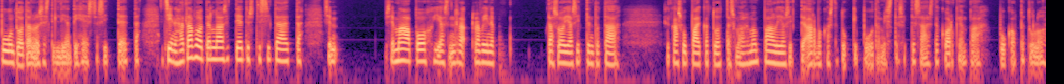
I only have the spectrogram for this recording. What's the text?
puuntuotannollisesti liian tiheessä sitten. Että, että siinähän tavoitellaan sitten tietysti sitä, että se, se maapohja, sen ra, ravinnetaso ja sitten tota, se kasvupaikka tuottaisi mahdollisimman paljon sitten arvokasta tukkipuuta, mistä sitten saa sitä korkeampaa puukauppatuloa.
